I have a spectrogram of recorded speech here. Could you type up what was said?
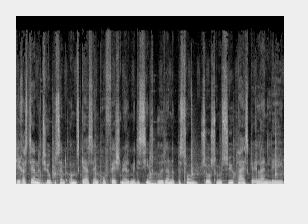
De resterende 20 procent omskæres af en professionel medicinsk uddannet person, såsom sygeplejerske eller en læge.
